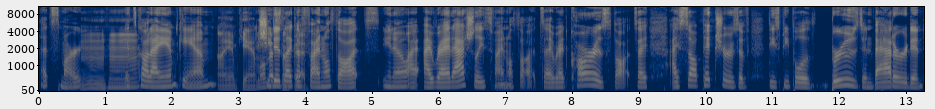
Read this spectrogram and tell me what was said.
That's smart. Mm-hmm. It's called I am Kam. I am Kam. Well, she did like a final thoughts. You know, I, I read Ashley's final thoughts. I read Cara's thoughts. I, I saw pictures of these people bruised and battered and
